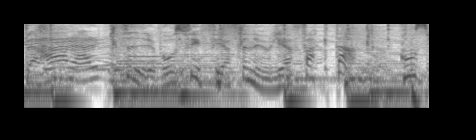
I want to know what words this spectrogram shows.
Det här är Fyrabos fiffiga förnuliga fakta hos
